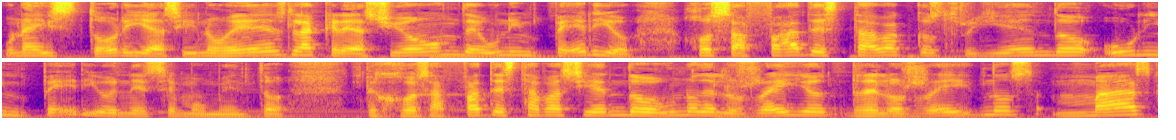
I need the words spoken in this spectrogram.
una historia sino es la creación de un imperio. Josafat estaba construyendo un imperio en ese momento. Josafat estaba siendo uno de los reyes de los reinos más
